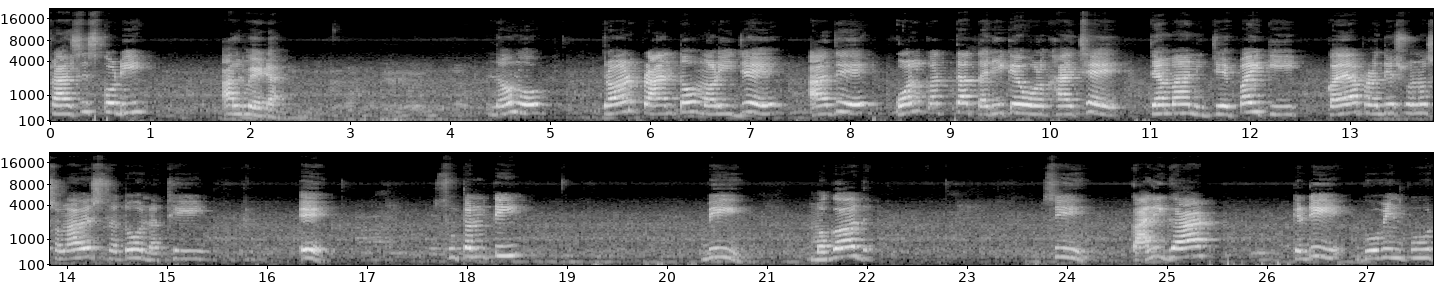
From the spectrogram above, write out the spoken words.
ફ્રાન્સિસ્કો ડી આલ્મેડા. નવો ત્રણ પ્રાંતો મળી જે આજે કોલકાતા તરીકે ઓળખાય છે. તેમાં નીચે પૈકી કયા પ્રદેશોનો સમાવેશ થતો નથી? A. Sutanuti B. Magadh. C. Kalighat. કે ડી. ગોવિંદપુર?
